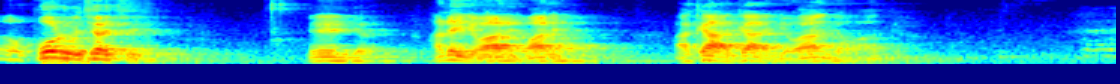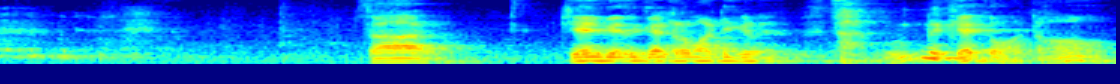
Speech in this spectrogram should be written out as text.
அஹ், போடு வச்சாச்சு. ஏங்க அண்ணா இங்கே வாங்க வாங்க அக்கா அக்கா இங்கே வாங்க வாங்க. சார் கேள்வி எதுவும் கேட்டுற மாட்டேங்கிறேன் சார் ஒன்றும் கேட்க மாட்டோம்.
